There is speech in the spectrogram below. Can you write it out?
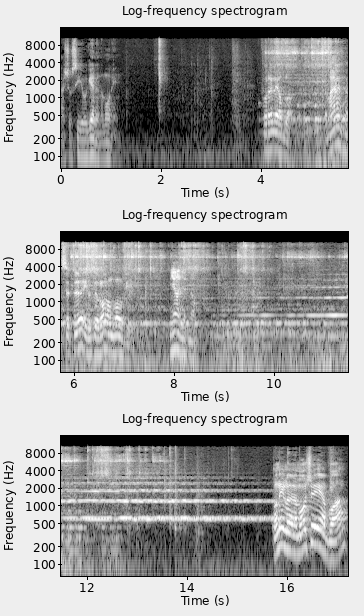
I shall see you again in the morning. Forêt au blanc. Demain, à 7 heures, ils seront en Bonville. Bien, lieutenant. Donnez-le à manger et à boire.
